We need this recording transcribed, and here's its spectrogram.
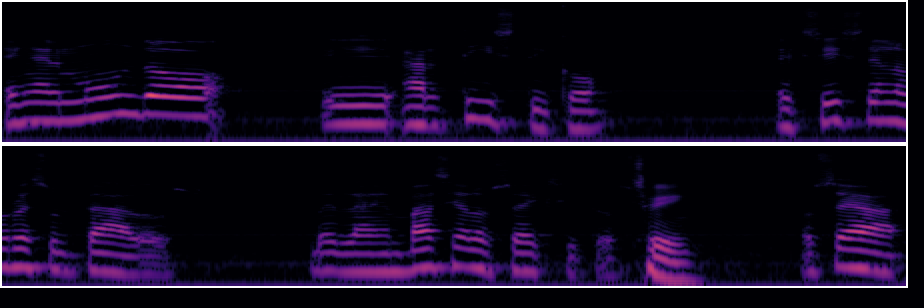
En el mundo eh, artístico existen los resultados, ¿verdad? En base a los éxitos. Sí. O sea,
